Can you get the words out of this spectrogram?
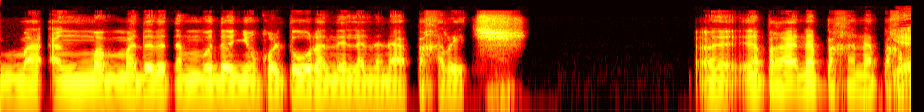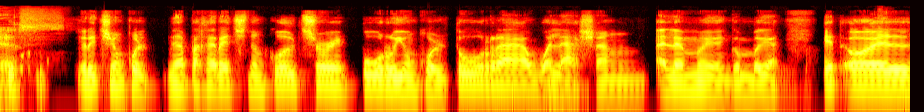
ma, ang ma, madadatan mo doon yung kultura nila na napaka-rich. Uh, napaka napaka napaka Yes. rich yung cul- napaka-rich ng culture, puro yung kultura, wala siyang alam mo yun, kumbaga it all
